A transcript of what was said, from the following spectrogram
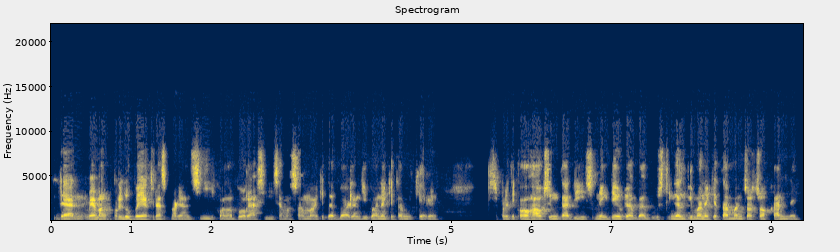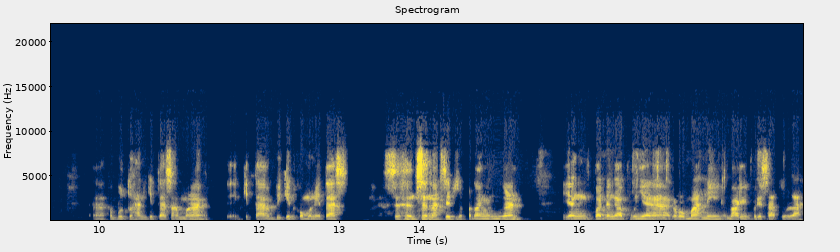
Dan memang perlu banyak transparansi, kolaborasi sama-sama kita bareng gimana kita mikirin seperti co-housing tadi, sebenarnya dia udah bagus, tinggal gimana kita mencocokkan nih eh, kebutuhan kita sama, kita bikin komunitas senasib sepenanggungan yang pada nggak punya rumah nih, mari bersatulah.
